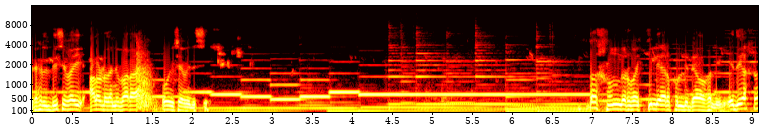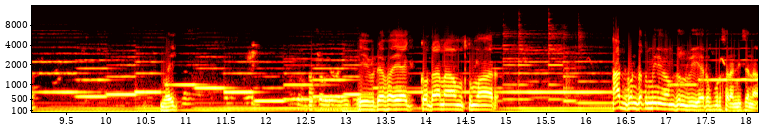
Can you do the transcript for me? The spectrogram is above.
এটা দিছি ভাই, আলোটা জানি বাড়া ওই হিসাবে দিছি। সুন্দর ভাই ক্লিয়ার ফুললি দেওয়া খালি। এদিকে আসো। ভাই এইটা ভাই এক ঘণ্টা নাম তোমার আট ঘণ্টা তো মিনিমাম চলবে এর উপর ছাড়া নিচে না।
